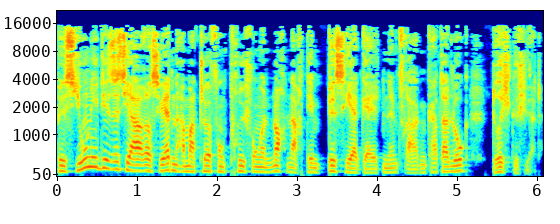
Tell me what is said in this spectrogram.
Bis Juni dieses Jahres werden Amateurfunkprüfungen noch nach dem bisher geltenden Fragenkatalog durchgeführt.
